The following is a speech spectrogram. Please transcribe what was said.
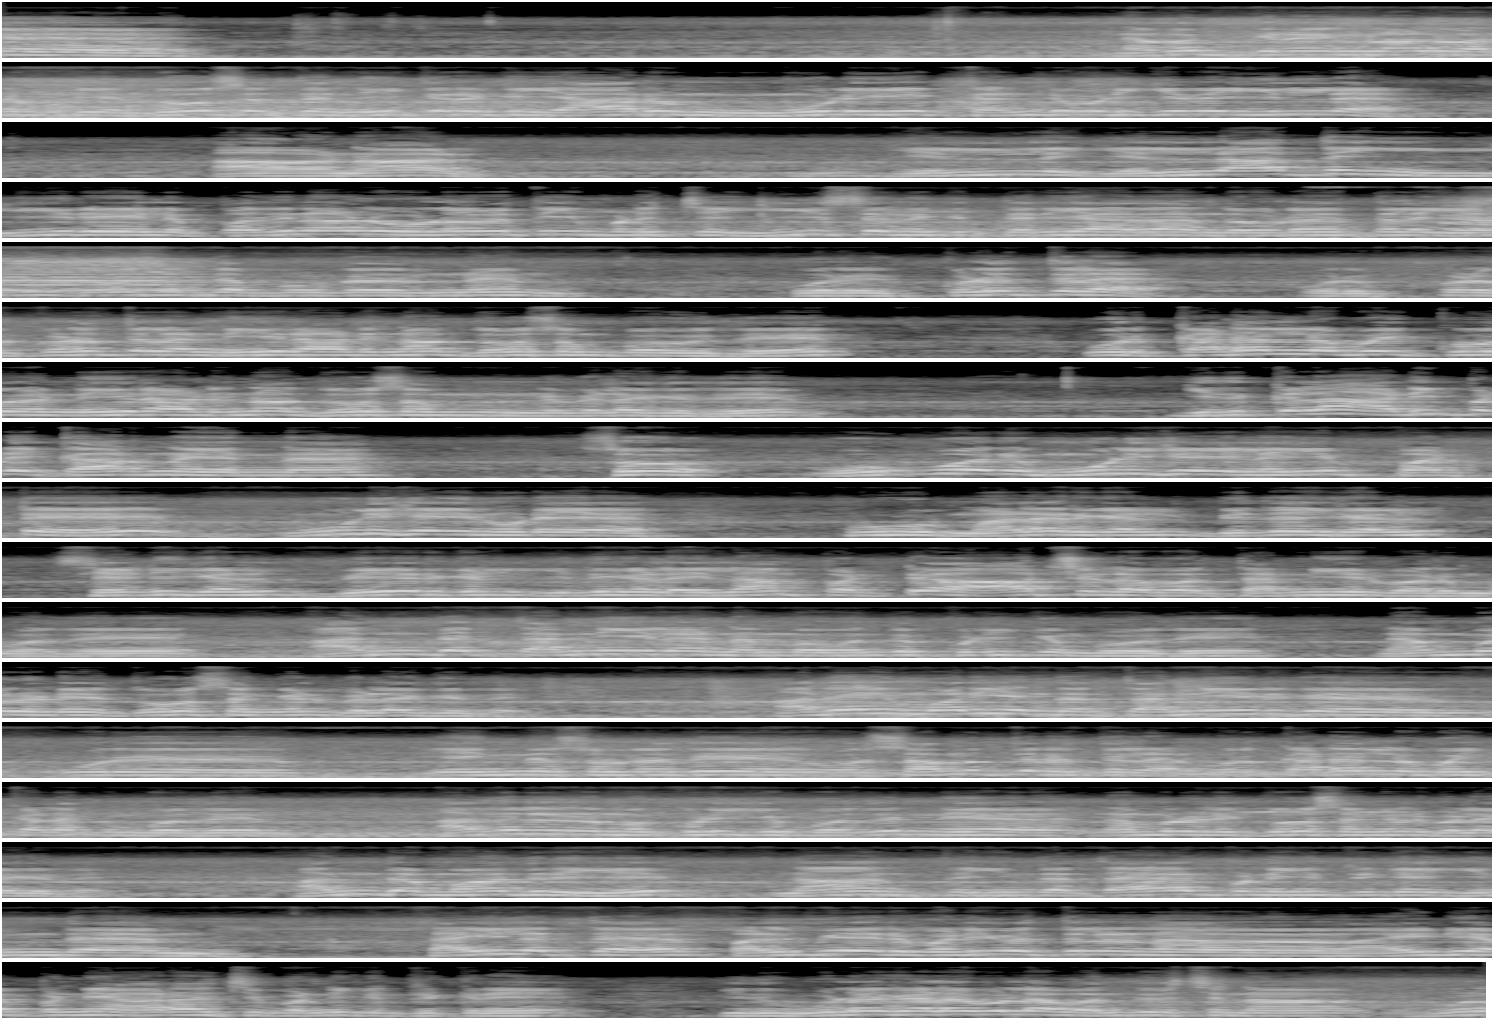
நவக்கிரகங்களால் வரக்கூடிய தோஷத்தை நீக்கிறதுக்கு யாரும் மூலிகை கண்டுபிடிக்கவே இல்லை. ஆனால் எல்ல எல்லாத்தையும் ஈரேழு பதினாலு உலகத்தையும் படித்த ஈசனுக்கு தெரியாத அந்த உலகத்தில் எது தோஷத்தை போகிறதுன்னு ஒரு குளத்தில் ஒரு குளத்தில் நீராடினா தோஷம் போகுது. ஒரு கடலில் போய் கூ நீராடினா தோஷம் விலகுது. இதுக்கெல்லாம் அடிப்படை காரணம் என்ன? ஸோ ஒவ்வொரு மூலிகையிலையும் பட்டு மூலிகையினுடைய பூ மலர்கள் விதைகள் செடிகள் வேர்கள் இதுகளெல்லாம் பட்டு ஆற்றில் வ- தண்ணீர் வரும்போது அந்த தண்ணியில் நம்ம வந்து குளிக்கும்போது நம்மளுடைய தோஷங்கள் விலகுது. அதே மாதிரி இந்த தண்ணீருக்கு ஒரு என்ன சொல்கிறது ஒரு சமுத்திரத்தில் ஒரு கடலில் போய் கலக்கும்போது அதில் நம்ம குளிக்கும்போது நே- நம்மளுடைய தோஷங்கள் விலகுது. அந்த மாதிரி நான் இந்த தயார் பண்ணிக்கிட்டு இருக்க இந்த தைலத்தை பல்வேறு வடிவத்தில் நான் ஐடியா பண்ணி ஆராய்ச்சி பண்ணிக்கிட்டு இருக்கிறேன். இது உலகளவில் வந்துருச்சுன்னா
